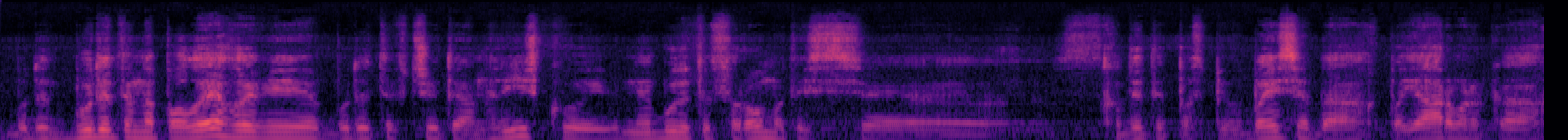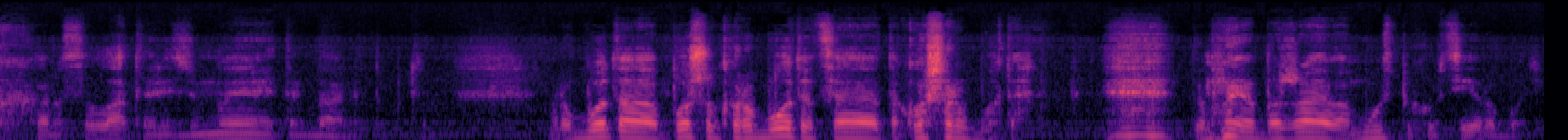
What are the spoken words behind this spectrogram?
буде, будете наполегливі, будете вчити англійську і не будете соромитись е, ходити по співбесідах, по ярмарках, розсилати резюме і так далі. Тобто робота, пошук роботи це також робота. Тому я бажаю вам успіху в цій роботі.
